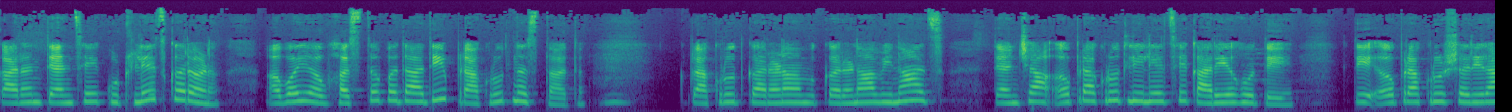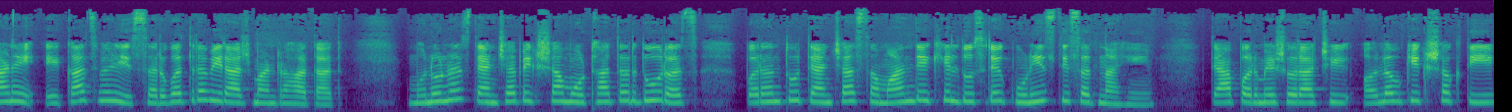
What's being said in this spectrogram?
कारण त्यांचे कुठलेच करण अवयव हस्तपदादी प्राकृत नसतात. प्राकृत कारणा करणाविनाच त्यांच्या अप्राकृत लिलेचे कार्य होते. ते अप्राकृत शरीराने एकाच वेळी सर्वत्र विराजमान राहतात. म्हणूनच त्यांच्यापेक्षा मोठा तर दूरच परंतु त्यांच्या समान देखील दुसरे कुणीच दिसत नाही. त्या परमेश्वराची अलौकिक शक्ती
